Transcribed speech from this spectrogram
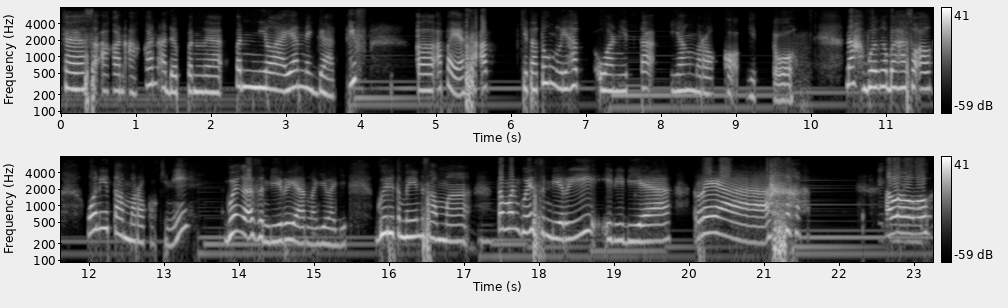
Kayak seakan-akan ada penilaian negatif uh, apa ya saat kita tuh ngelihat wanita yang merokok gitu. Nah, buat ngebahas soal wanita merokok ini, gue nggak sendirian lagi-lagi. Gue ditemenin sama teman gue sendiri. Ini dia Rea. Halo.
